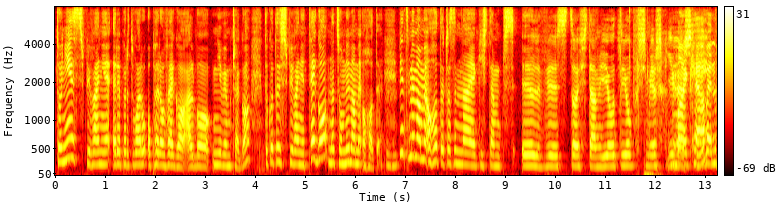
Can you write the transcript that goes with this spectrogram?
To nie jest śpiewanie repertuaru operowego albo nie wiem czego, tylko to jest śpiewanie tego, na co my mamy ochotę. Mhm. Więc my mamy ochotę czasem na jakiś tam ps, Ylwys, coś tam, YouTube, śmieszki, cabin.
